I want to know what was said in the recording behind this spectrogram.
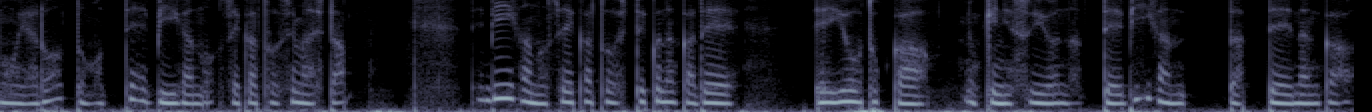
もうやろうと思ってビーガンの生活をしました。でビーガンの生活をしていく中で栄養とかを気にするようになってビーガンだってなんか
